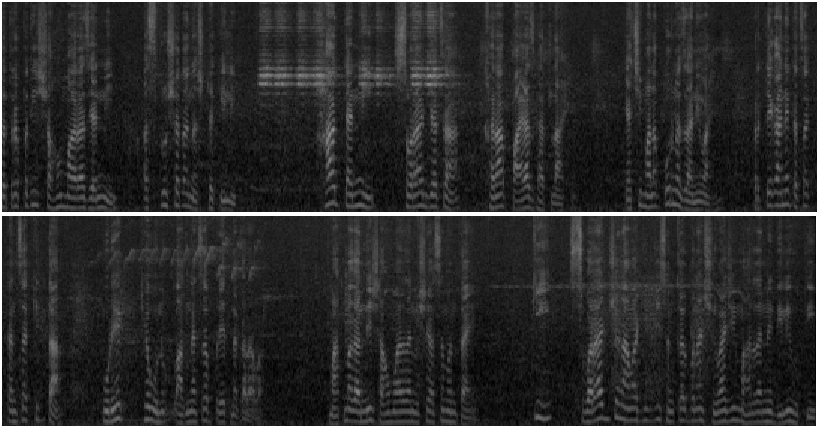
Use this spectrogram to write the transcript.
छत्रपती शाहू महाराज यांनी अस्पृश्यता नष्ट केली. हा त्यांनी स्वराज्याचा खरा पायाच घातला आहे. याची मला पूर्ण जाणीव आहे. प्रत्येकाने त्याचा त्यांचा कित्ता पुढे ठेवून वागण्याचा प्रयत्न करावा. महात्मा गांधी शाहू महाराजांविषयी असं म्हणताय की स्वराज्य नावाची जी संकल्पना शिवाजी महाराजांनी दिली होती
